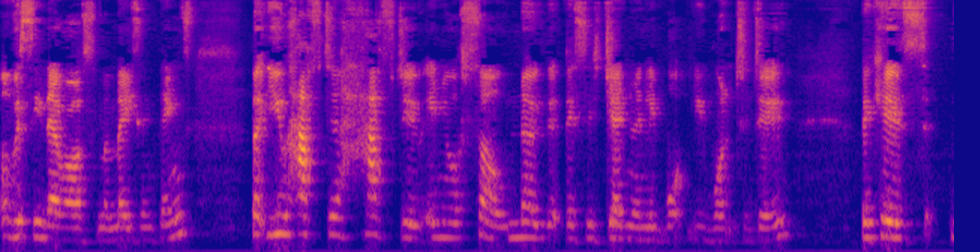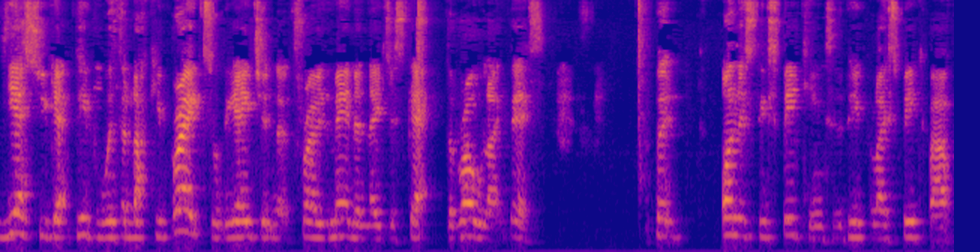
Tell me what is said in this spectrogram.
obviously there are some amazing things but you have to have to in your soul know that this is genuinely what you want to do because yes you get people with the lucky breaks or the agent that throw them in and they just get the role like this but honestly speaking to the people i speak about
